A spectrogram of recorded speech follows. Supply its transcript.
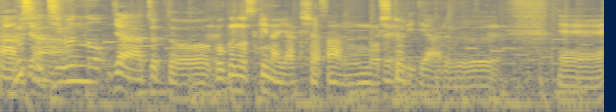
あむしろ自分の。じゃあちょっと僕の好きな役者さんの一人である、え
